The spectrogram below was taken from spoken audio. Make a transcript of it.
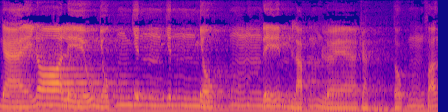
Ngài lo liệu nhục dinh dinh nhục. Đêm lập lòe trần tục phấn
